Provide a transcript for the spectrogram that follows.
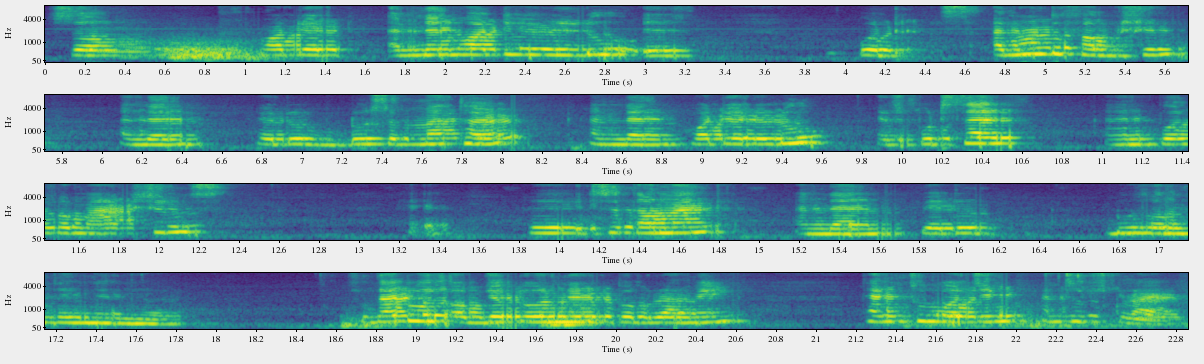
So what it and then what we will do is put another function and then you have to do some method and then what you have to do is put self and perform actions Uh, it's a command and then we have to do something in here. So that was object-oriented programming. Thanks for watching and subscribe.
